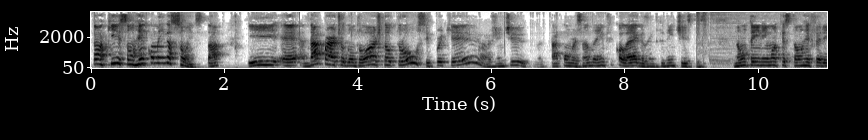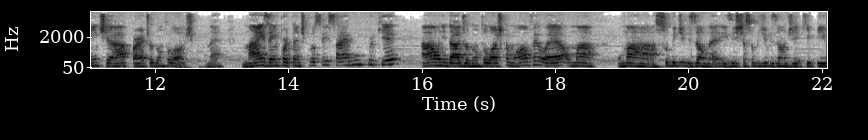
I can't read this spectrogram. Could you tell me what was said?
Então aqui são recomendações, tá? E é, da parte odontológica eu trouxe porque a gente está conversando entre colegas, entre dentistas. Não tem nenhuma questão referente à parte odontológica, né? Mas é importante que vocês saibam porque a unidade odontológica móvel é uma uma subdivisão, né? Existe a subdivisão de equipe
